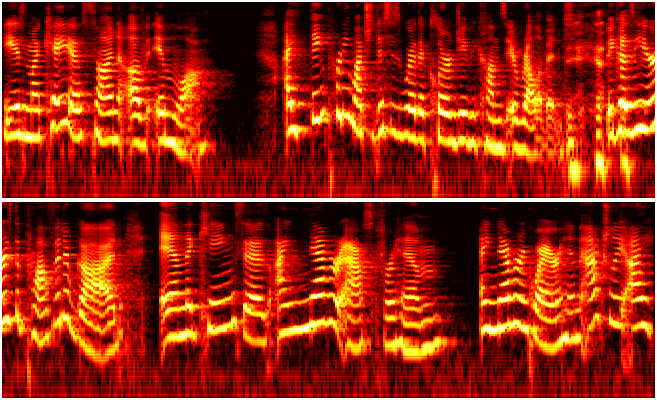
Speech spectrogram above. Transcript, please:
He is Micaiah, son of Imlah. I think pretty much this is where the clergy becomes irrelevant. because here's the prophet of God, and the king says, I never ask for him. I never inquire him. Actually, I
